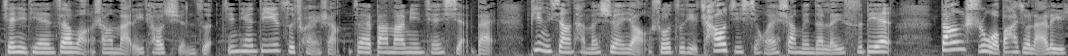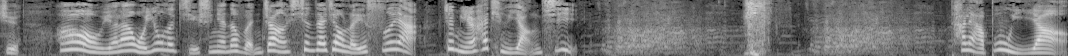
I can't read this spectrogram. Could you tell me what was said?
前几天在网上买了一条裙子，今天第一次穿上，在爸妈面前显摆，并向他们炫耀，说自己超级喜欢上面的蕾丝边。当时我爸就来了一句：“哦，原来我用了几十年的蚊帐，现在叫蕾丝呀，这名儿还挺洋气。”他俩不一样。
